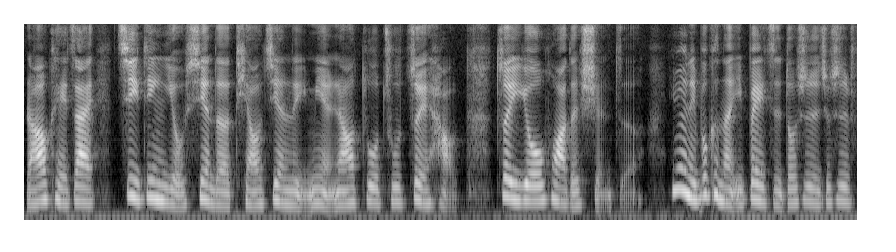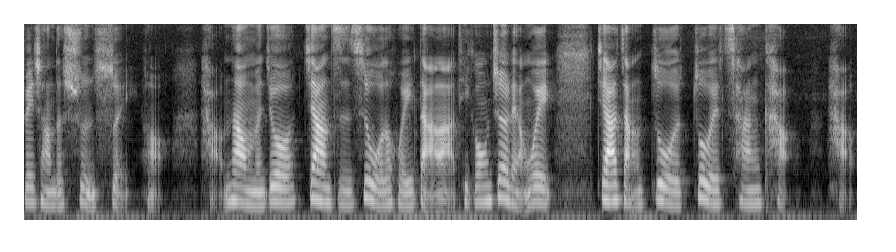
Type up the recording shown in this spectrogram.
然后可以在既定有限的条件里面，然后做出最好、最优化的选择。因为你不可能一辈子都是就是非常的顺遂，哈。好，那我们就这样子是我的回答啦，提供这两位家长做作为参考。好，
